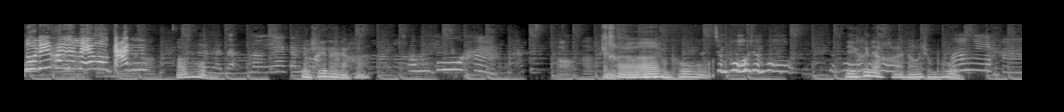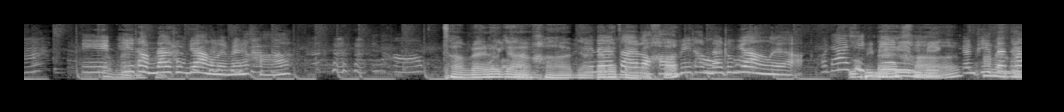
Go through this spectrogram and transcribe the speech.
ดูดิใครจะแรงกว่ากันครับผมเดี๋ยวเดี๋ยวเราแยกกันหนูชื่ออะไรนะคะ ชมพู่ค่ะครับน้องชมพู่ชมพู่ชมพู่ชมพู่ดีขึ้นยังคะน้องชมพู่ว่าไงคะพี่พี่ทำได้ทุกอย่างเลยไหมคะพี่ครับทำได้ทุกอย่างครับอยากพี่ได้แน่อะไรใจบอกเหรอนะคะคะว่าพี่ทำได้ทุกอย่างเลยอะเขาได้รอคิดพี่มิได้กพี่ค่ะมิกงั้นพี่เต้นท่า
